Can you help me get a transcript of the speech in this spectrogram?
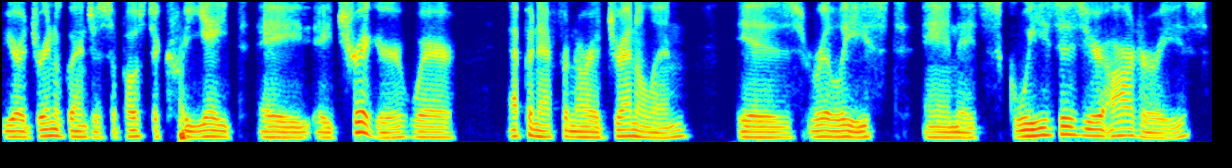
your adrenal glands are supposed to create a, a trigger where epinephrine or adrenaline is released and it squeezes your arteries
